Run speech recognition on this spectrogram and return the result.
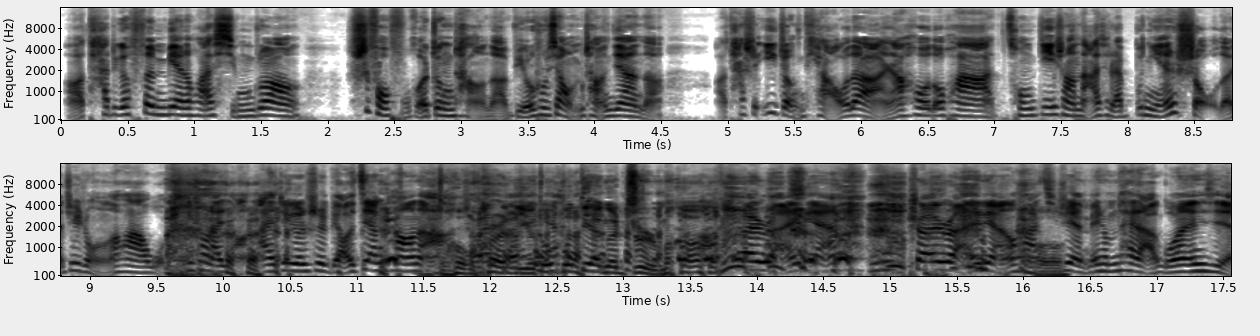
啊，它这个粪便的话形状是否符合正常的。比如说像我们常见的啊，它是一整条的，然后的话从地上拿起来不粘手的这种的话，我们医生来讲，哎，这个是比较健康的啊。等会儿你都不垫个纸吗？稍微软一点，稍微软一点的话，其实也没什么太大关系。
